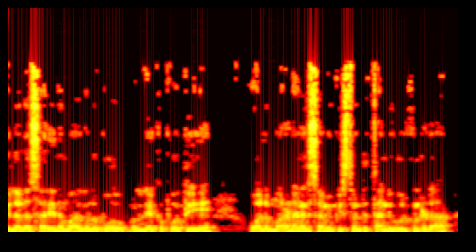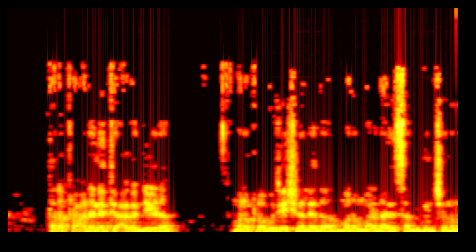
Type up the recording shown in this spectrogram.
పిల్లలు సరైన మార్గంలో పో లేకపోతే వాళ్ళు మరణానికి సమీపిస్తుంటే తండ్రి ఊరుకుంటాడా? తన ప్రాణాన్ని త్యాగం చేయడా? మన ప్రభు చేసినా లేదా? మనం మరణాన్ని సమీపించను.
